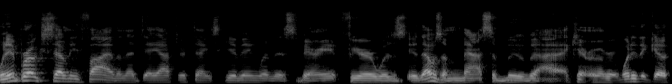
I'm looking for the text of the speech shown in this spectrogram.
when it broke 75 on that day after Thanksgiving, when this variant fear was, that was a massive move. I, I, can't remember. What did it go? It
